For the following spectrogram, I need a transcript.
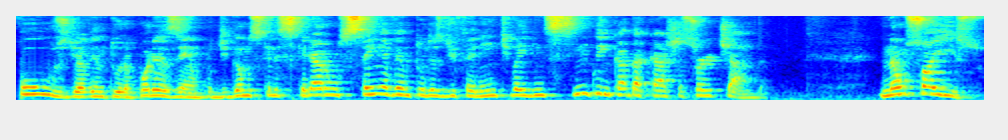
pools de aventura. Por exemplo, digamos que eles criaram 100 aventuras diferentes, vai vir 5 em cada caixa sorteada. Não só isso.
